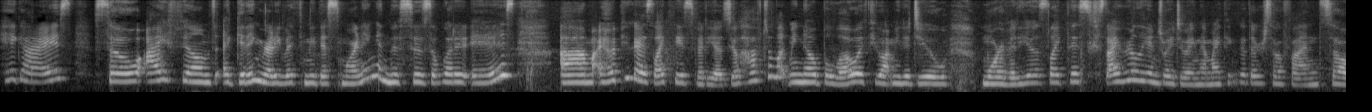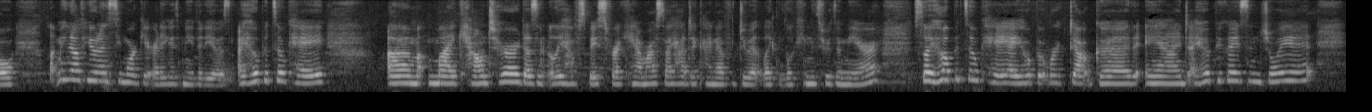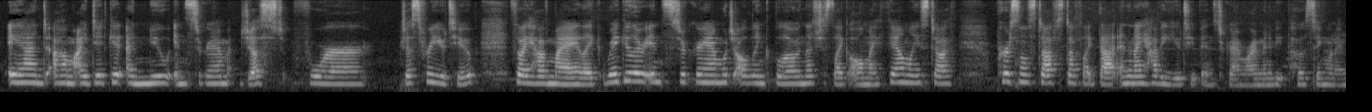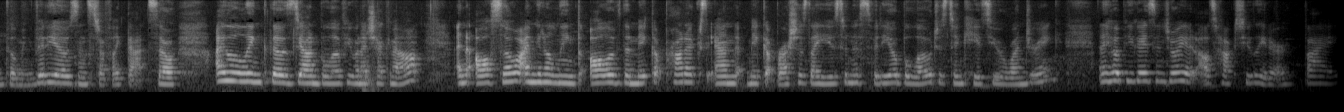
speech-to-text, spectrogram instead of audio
Hey guys, so I filmed a getting ready with me this morning and this is what it is. Um, I hope you guys like these videos. You'll have to let me know below if you want me to do more videos like this because I really enjoy doing them. I think that they're so fun. So let me know if you want to see more get ready with me videos. I hope it's okay. Um, my counter doesn't really have space for a camera so I had to kind of do it like looking through the mirror. So I hope it's okay. I hope it worked out good and I hope you guys enjoy it. And um, I did get a new Instagram just for just for YouTube. So I have my like regular Instagram, which I'll link below, and that's just like all my family stuff, personal stuff, stuff like that. And then I have a YouTube Instagram where I'm going to be posting when I'm filming videos and stuff like that. So I will link those down below if you want to check them out. And also I'm going to link all of the makeup products and makeup brushes I used in this video below just in case you were wondering. And I hope you guys enjoy it. I'll talk to you later. Bye.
